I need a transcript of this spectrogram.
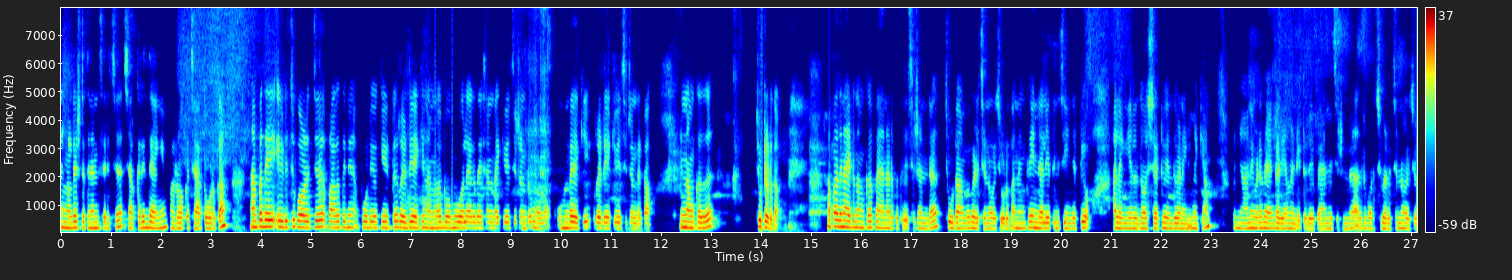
നിങ്ങളുടെ ഇഷ്ടത്തിനനുസരിച്ച് ശർക്കരയും തേങ്ങയും പഴമൊക്കെ ചേർത്ത് കൊടുക്കാം അപ്പൊ ദേ ഇടിച്ച് കുഴച്ച് പാകത്തിന് പൊടിയൊക്കെ ഇട്ട് റെഡിയാക്കി നമ്മൾ ബോംബ് പോലെ ഏകദേശം ഉണ്ടാക്കി വെച്ചിട്ടുണ്ട്. മൂന്ന് ഉണ്ടയാക്കി റെഡിയാക്കി വെച്ചിട്ടുണ്ട് കേട്ടോ. ഇനി നമുക്കത് ചുട്ടെടുക്കാം. അപ്പൊ അതിനായിട്ട് നമുക്ക് പാൻ അടുപ്പത്ത് വെച്ചിട്ടുണ്ട്. ചൂടാകുമ്പോൾ വെളിച്ചെണ്ണ ഒഴിച്ചു കൊടുക്കാം. നിങ്ങൾക്ക് ഇൻഡാലിയത്തിന്റെ ചീഞ്ചട്ടിയോ അല്ലെങ്കിൽ ദോശട്ടിയോ എന്ത് വേണമെങ്കിലും വെക്കാം. അപ്പം ഞാനിവിടെ വേഗം കഴിയാൻ വേണ്ടിയിട്ട് ഇതേ പാൻ വെച്ചിട്ടുണ്ട്. അതിൽ കുറച്ച് വെളിച്ചെണ്ണ ഒഴിച്ച്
